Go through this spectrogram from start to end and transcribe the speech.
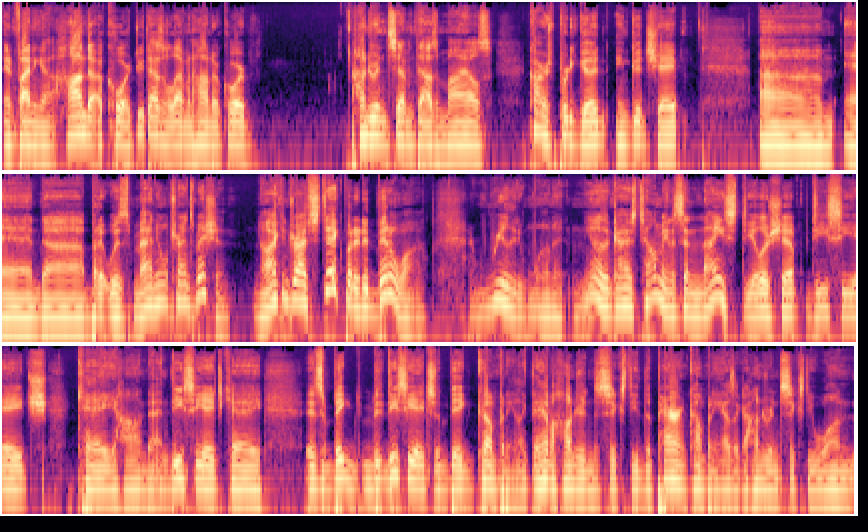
and finding a Honda Accord, 2011 Honda Accord, 107,000 miles. Car is pretty good, in good shape. Um, and uh, but it was manual transmission. Now I can drive stick, but it had been a while. I really didn't want it. And, you know, the guy's telling me and it's a nice dealership, DCHK Honda, and DCHK is a big DCH is a big company. Like they have 160. The parent company has like 161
